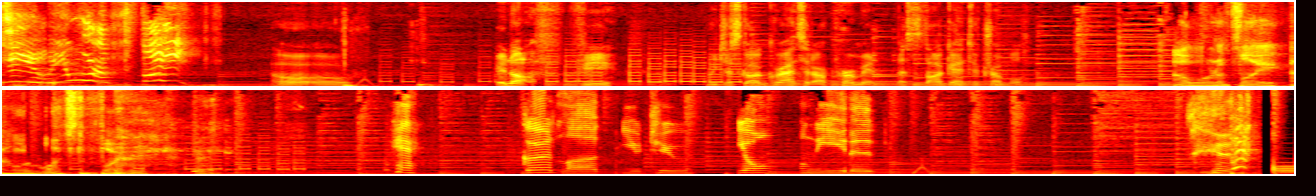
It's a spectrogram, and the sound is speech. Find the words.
Dio, you wanna fight? Uh oh. Enough, V. We just got granted our permit. Let's not get into trouble. I wanna fight. I wanna watch the fight. Good luck, you two. You'll need it.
